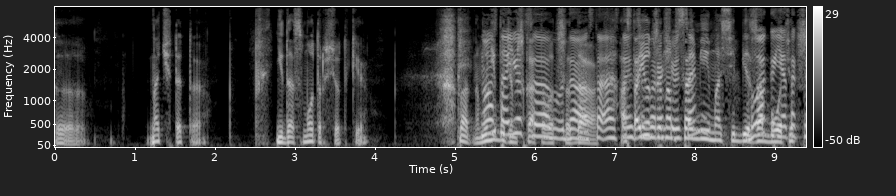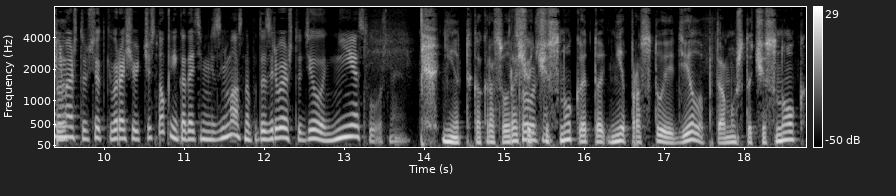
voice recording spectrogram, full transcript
э, значит это недосмотр все-таки Ладно, мы Но ну, не будем скатываться. Да, да. Остается нам самим сами. о себе Благо, заботиться. я так понимаю, что все-таки выращивать чеснок никогда этим не занималась, но подозреваю, что дело несложное. Нет, как раз выращивать Сложно. чеснок это непростое дело, потому что чеснок,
